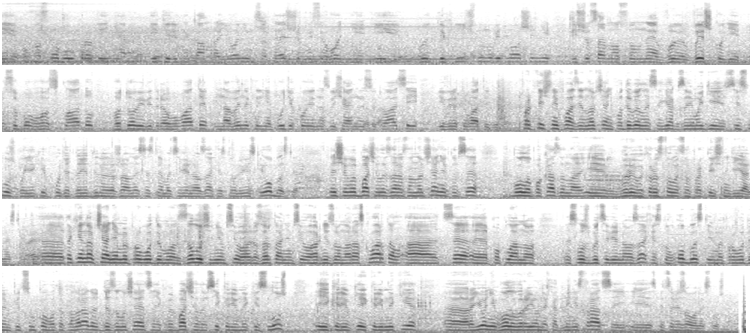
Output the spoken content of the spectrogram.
і обласного управління, і керівникам районів за те, що ми сьогодні і в технічному відношенні, і що саме основне в вишколі особового складу готові відреагувати на виникнення будь-якої надзвичайної ситуації і врятувати людей. В практичній фазі навчань подивилися, як взаємодіють всі служби, які входять до єдиної державної системи цивільного захисту у Львівській області. Те, що ви бачили зараз на навчаннях, то все було показано і використовується в практичній діяльності. Діяльності. Е, Такі навчання ми проводимо з залученням всього розгортанням всього гарнізону раз в квартал. А це е, по плану служби цивільного захисту в області. Ми проводимо підсумкову таку нараду, де залучаються, як ви бачили, всі керівники служб і керівники, керівники е, районів, голови районних адміністрацій і спеціалізованих служб.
